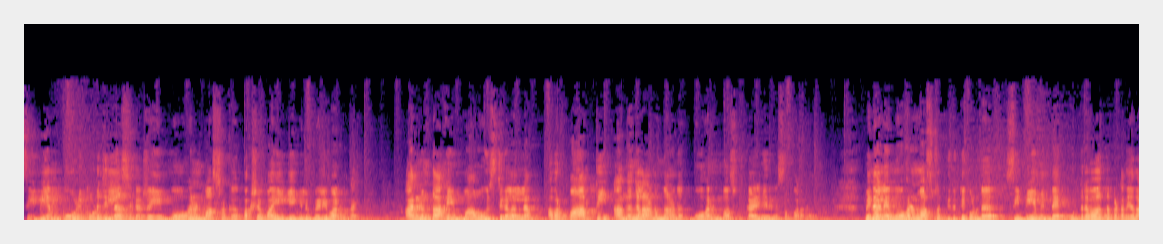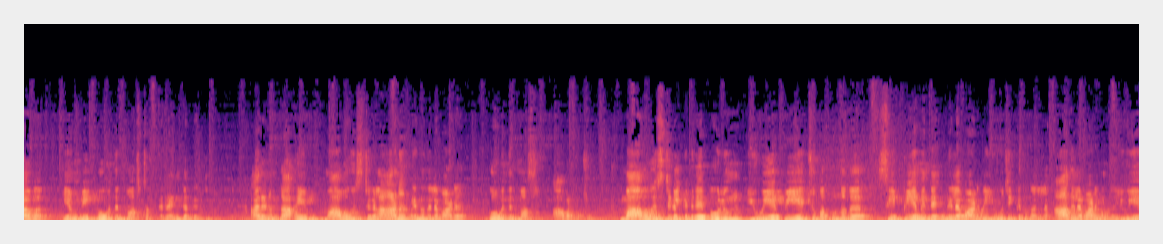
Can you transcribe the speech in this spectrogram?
സി പി എം കോഴിക്കോട് ജില്ലാ സെക്രട്ടറി മോഹനൻ മാസ്റ്റർക്ക് പക്ഷെ വൈകിയെങ്കിലും വെളിപാടുണ്ടായി. അലനും താഹയും മാവോയിസ്റ്റുകളല്ല അവർ പാർട്ടി അംഗങ്ങളാണെന്നാണ് മോഹനൻ മാസ്റ്റർ കഴിഞ്ഞ ദിവസം പറഞ്ഞത്. പിന്നാലെ മോഹൻ മാസ്റ്റർ തിരുത്തിക്കൊണ്ട് സി പി എമ്മിന്റെ ഉത്തരവാദിത്തപ്പെട്ട നേതാവ് എം വി ഗോവിന്ദൻ മാസ്റ്റർ രംഗത്തെത്തി. അലനും താഹയും മാവോയിസ്റ്റുകളാണ് എന്ന നിലപാട് ഗോവിന്ദൻ മാസ്റ്റർ ആവർത്തിച്ചു. മാവോയിസ്റ്റുകൾക്കെതിരെ പോലും യു എ പി എ ചുമത്തുന്നത് സി പി എമ്മിന്റെ നിലപാടിന് യോജിക്കുന്നതല്ല. ആ നിലപാടിനോട് യു എ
